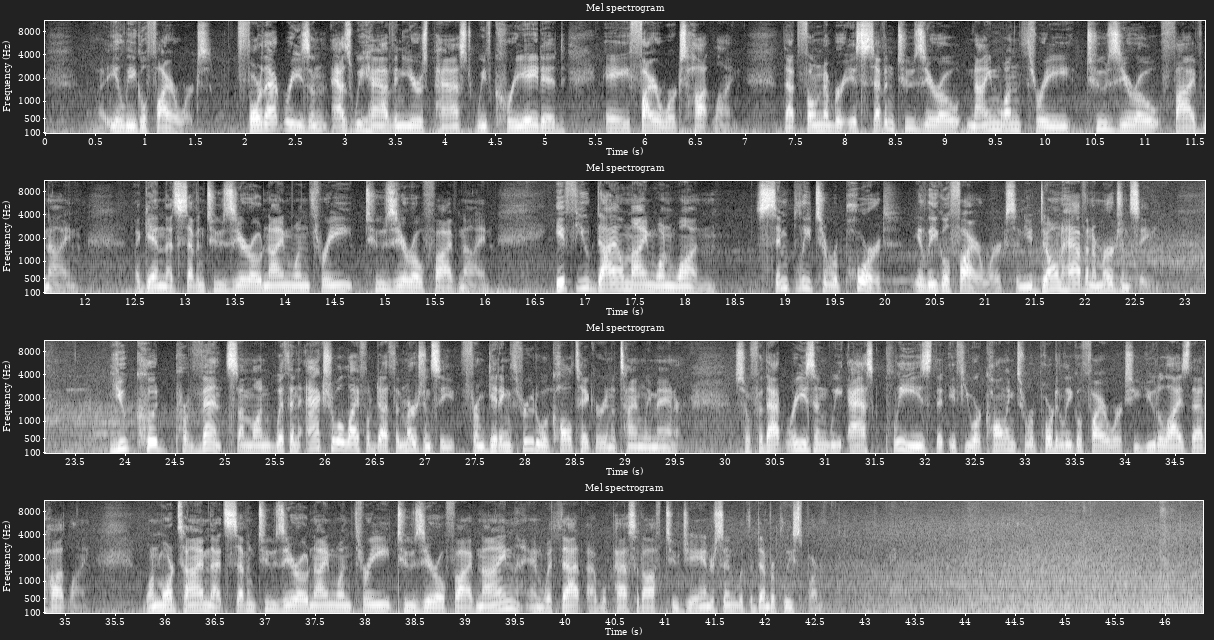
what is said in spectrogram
uh, illegal fireworks. For that reason, as we have in years past, we've created a fireworks hotline. That phone number is 720 913 2059. Again, that's 720 913 2059. If you dial 911 simply to report illegal fireworks and you don't have an emergency, you could prevent someone with an actual life or death emergency from getting through to a call taker in a timely manner. So, for that reason, we ask please that if you are calling to report illegal fireworks, you utilize that hotline. One more time, that's 720 913 2059. And with that, I will pass it off to Jay Anderson with the Denver Police Department.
